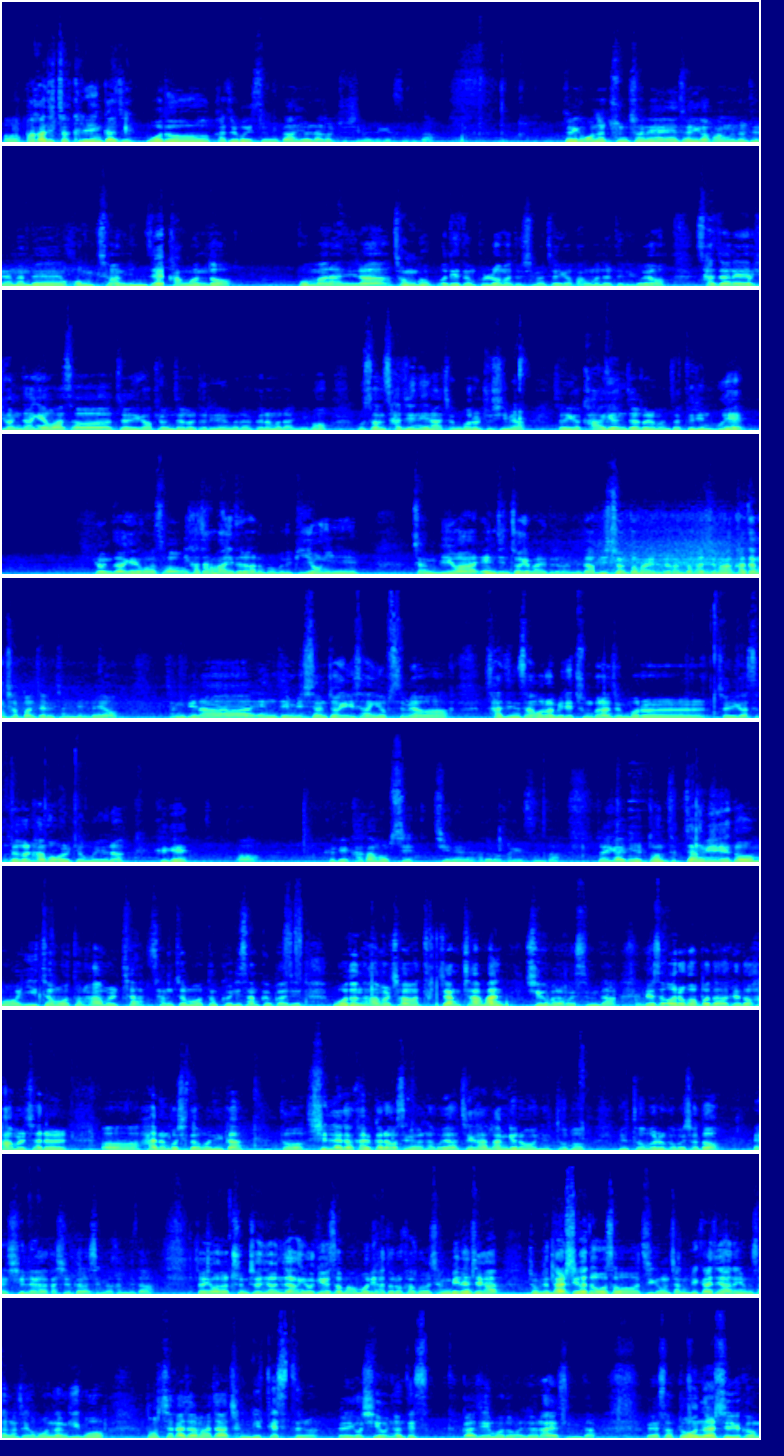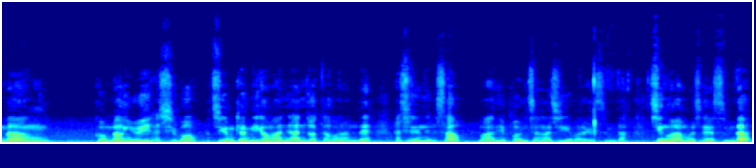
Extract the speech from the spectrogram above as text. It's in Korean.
어, 바가지차 크레인까지 모두 가지고 있으니까 연락을 주시면 되겠습니다. 저희가 오늘 춘천에 저희가 방문을 드렸는데 홍천, 인제, 강원도 뿐만 아니라 전국 어디든 불러만 주시면 저희가 방문을 드리고요. 사전에 현장에 와서 저희가 견적을 드리는 거나 그런 건 아니고 우선 사진이나 정보를 주시면 저희가 가견적을 먼저 드린 후에 현장에 와서 가장 많이 들어가는 부분이 비용이 장비와 엔진 쪽에 많이 들어갑니다. 미션도 많이 들어간다 하지만 가장 첫 번째는 장비인데요. 장비나 엔진 미션 쪽에 이상이 없으면 사진상으로 미리 충분한 정보를 저희가 습득을 하고 올 경우에는 크게 어, 크게 가감 없이 진행을 하도록 하겠습니다. 저희가 1톤 특장 외에도 뭐 2.5톤 화물차, 3.5톤 그 이상급까지 모든 화물차와 특장차만 취급을 하고 있습니다. 그래서 어느 것보다 그래도 화물차를 어, 하는 곳이다 보니까 더 신뢰가 갈 거라고 생각을 하고요. 제가 남겨놓은 유튜브, 유튜브를 보셔도 네, 신뢰가 가실 거라 생각합니다. 저희 오늘 춘천 현장 여기에서 마무리 하도록 하고요. 장비는 제가 좀 전 날씨가 더워서 지금 장비까지 하는 영상은 제가 못 남기고 도착하자마자 장비 테스트는 그리고 시운전 테스트까지 모두 완료를 하였습니다. 그래서 더운 날씨 건강 건강 유의하시고 지금 경기가 많이 안 좋다고 하는데 하시는 일 사업 많이 번창하시기 바라겠습니다. 친구 한번 찾았습니다.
